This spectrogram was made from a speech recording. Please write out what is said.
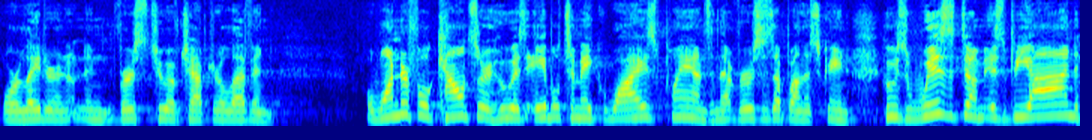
or later in, in verse 2 of chapter 11 a wonderful counselor who is able to make wise plans, and that verse is up on the screen, whose wisdom is beyond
